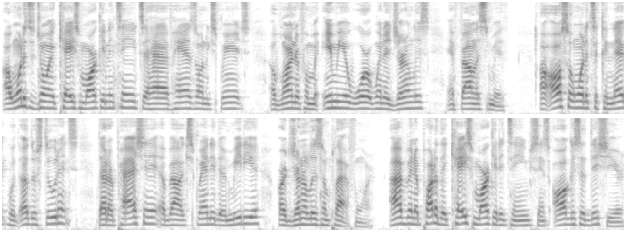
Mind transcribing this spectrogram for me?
I wanted to join Case marketing team to have hands-on experience of learning from an Emmy Award winning journalist and Fallon Smith. I also wanted to connect with other students that are passionate about expanding their media or journalism platform. I've been a part of the Case marketing team since August of this year,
